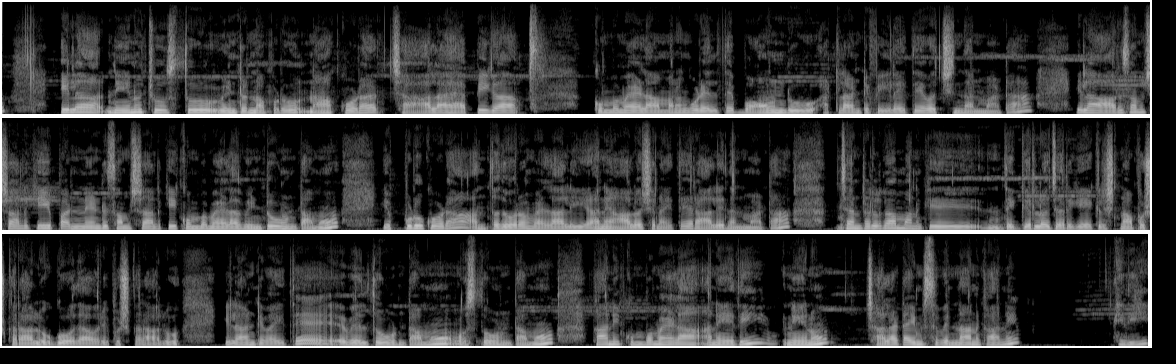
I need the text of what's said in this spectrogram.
ఇలా నేను చూస్తూ వింటున్నప్పుడు నాకు కూడా చాలా హ్యాపీగా కుంభమేళ మనం కూడా వెళ్తే బాగుండు అట్లాంటి ఫీల్ అయితే వచ్చిందనమాట. ఇలా ఆరు సంవత్సరాలకి పన్నెండు సంవత్సరాలకి కుంభమేళ వింటూ ఉంటాము. ఎప్పుడు కూడా అంత దూరం వెళ్ళాలి అనే ఆలోచన అయితే రాలేదన్నమాట జనరల్గా మనకి దగ్గరలో జరిగే కృష్ణా పుష్కరాలు గోదావరి పుష్కరాలు ఇలాంటివి అయితే వెళ్తూ ఉంటాము వస్తూ ఉంటాము. కానీ కుంభమేళ అనేది నేను చాలా టైమ్స్ విన్నాను కానీ ఇది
